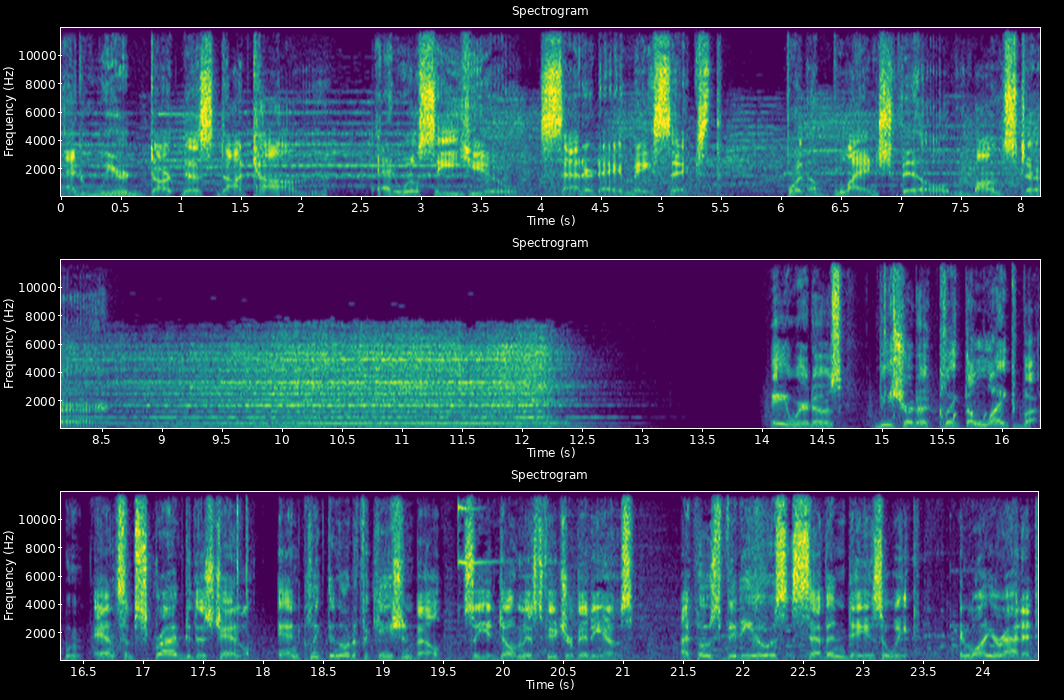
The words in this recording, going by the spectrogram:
at WeirdDarkness.com. And we'll see you Saturday, May 6th for the Blancheville Monster. Weirdos! Be sure to click the like button and subscribe to this channel and click the notification bell so you don't miss future videos. I post videos seven days a week. And while you're at it,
